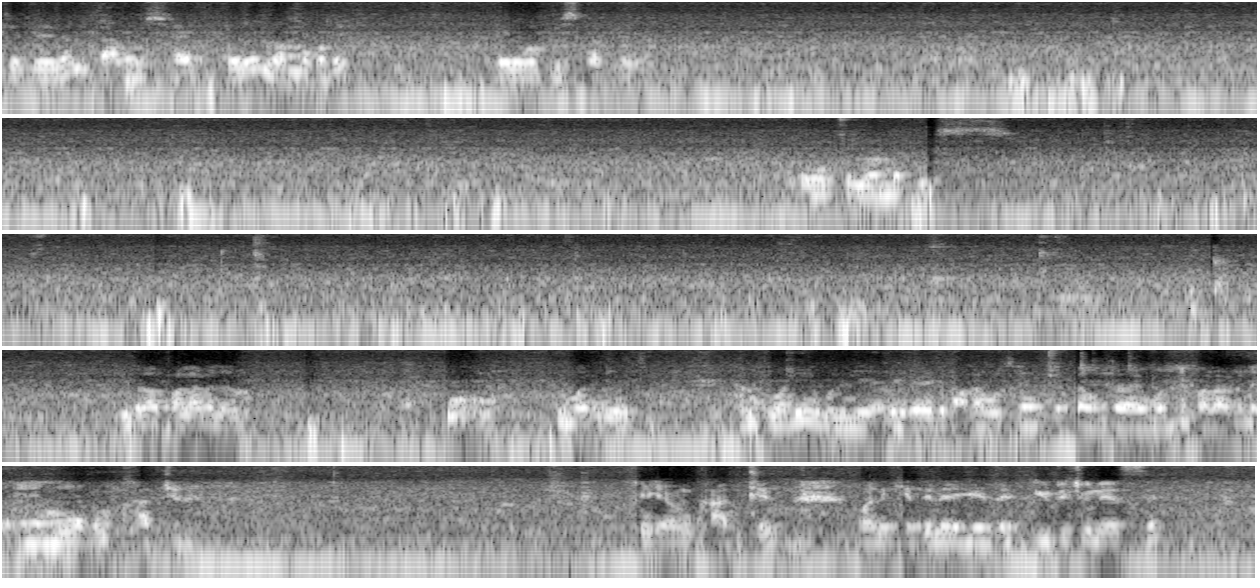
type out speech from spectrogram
কেটে দিলাম, তারপর সাইড করে লম্বা করে এরকম পিস এই হচ্ছে লম্বা পিস এটাও পালাবে না। তোমার বলছি আমি তোমাদেরই বলিনি, আমি এখানে একটা দাদা বসে আছে তখন তারা বলছে, পালাবে না। এই নিয়ে এখন খাচ্ছে। এখন খাচ্ছে। মানে খেতে লেগে গেছে। ডিউটি চলে এসছে।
